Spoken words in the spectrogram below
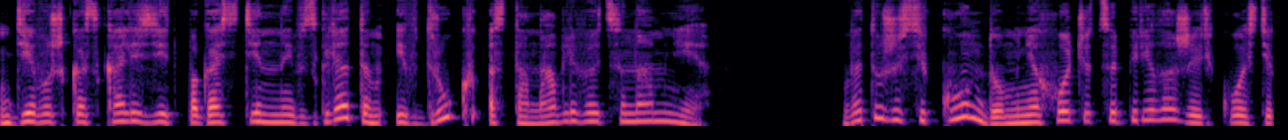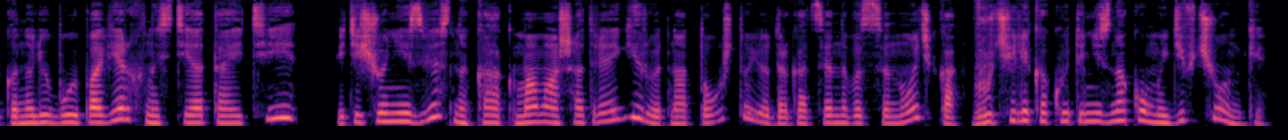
Девушка скользит по гостиной взглядом и вдруг останавливается на мне. В эту же секунду мне хочется переложить Костика на любую поверхность и отойти, ведь еще неизвестно, как мамаша отреагирует на то, что ее драгоценного сыночка вручили какой-то незнакомой девчонке.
